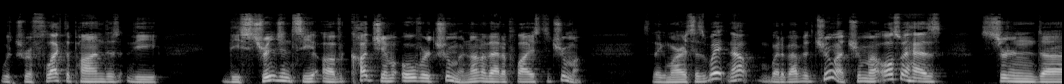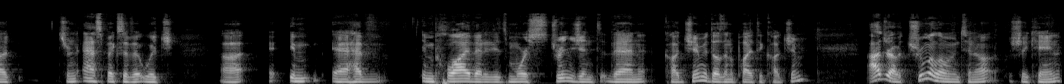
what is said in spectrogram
which reflect upon this, the the stringency of kachim over truma. None of that applies to truma. So the Gemara says, "Wait, now what about the truma? Truma also has certain uh, certain aspects of it which uh, Im- have imply that it is more stringent than kachim. It doesn't apply to kachim. Adrab truma lomintina shekain.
